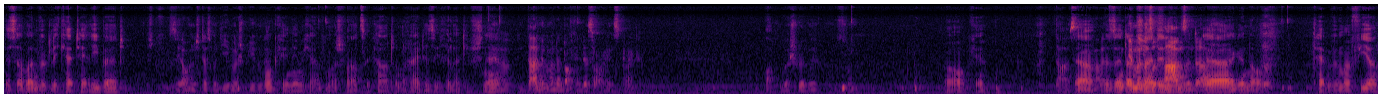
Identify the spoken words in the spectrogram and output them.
Ist aber in Wirklichkeit Terrybad. Ich sehe auch nicht, dass man die immer spielen will. Okay, nehme ich einfach mal schwarze Karte und heide sie relativ schnell. Ja, da nimmt man dann doch den Disorient Strike. Auch über Shrivel. Okay. da ist Ja, wir sind immer nur so Farben sind da. Ja, genau. Tappen wir mal vier.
